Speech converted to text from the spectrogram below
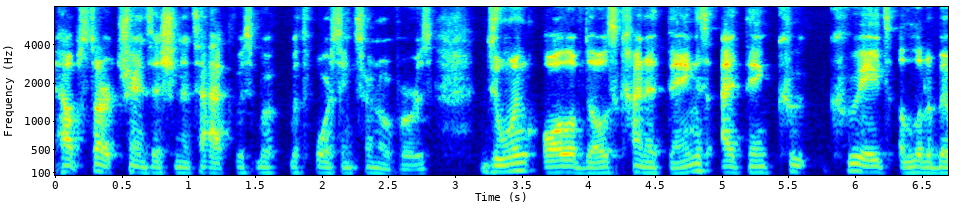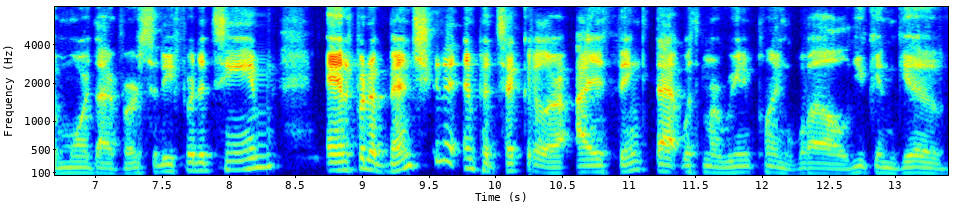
help start transition attack with, with, forcing turnovers, doing all of those kind of things, I think cr- creates a little bit more diversity for the team. And for the bench unit in particular, I think that with Marine playing well, you can give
